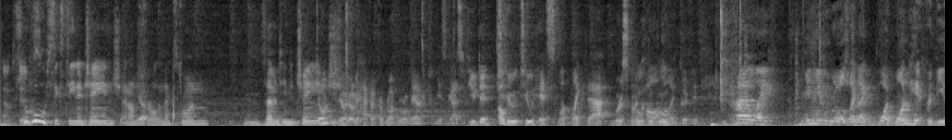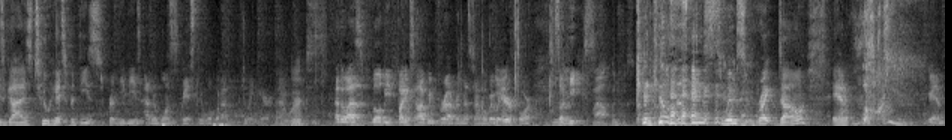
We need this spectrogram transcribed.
Sounds good. Woohoo! 16 and change, and I'll just Yep. roll the next one. Mm-hmm. 17 to change. Don't you don't have to roll, roll damage for these guys. If you did Oh. two two hits like that, we're just gonna Cool, call cool, it like good. Kind of like minion rules, like like what one hit for these guys, two hits for these for the, these other ones is basically what, what I'm doing here. That works. Otherwise, we'll be fighting Sahuagin forever, and that's not what we're here for. So he mm-hmm. Well, kills this thing, swims right down, and and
